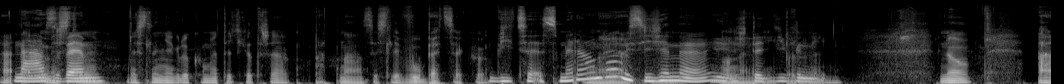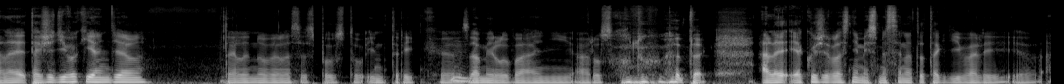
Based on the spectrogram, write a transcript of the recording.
a názvem. Jestli, jestli někdo komu teďka třeba 15, jestli vůbec jako... Více Esmeralda? No, Myslíš, že ne? Ježiš, no, to je divný. No, ale takže Divoký anděl, telenovela se spoustou intrik, eh, hmm. zamilování a rozchodu a tak. Ale jakože vlastně my jsme se na to tak dívali, jo, a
